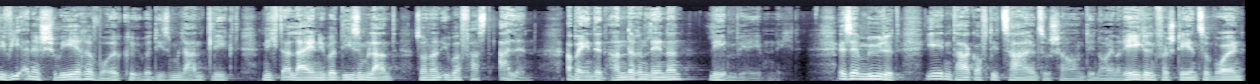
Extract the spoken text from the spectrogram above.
die wie eine schwere Wolke über diesem Land liegt, nicht allein über diesem Land, sondern über fast allen. Aber in den anderen Ländern leben wir eben nicht. Es ermüdet, jeden Tag auf die Zahlen zu schauen, die neuen Regeln verstehen zu wollen,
